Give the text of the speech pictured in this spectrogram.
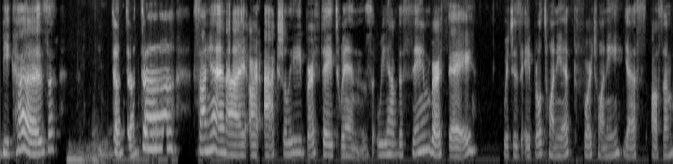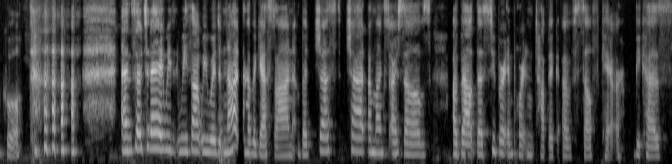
because dun, dun, dun, Sonia and I are actually birthday twins. We have the same birthday, which is April 20th, 420. Yes, awesome, cool. and so today we, we thought we would not have a guest on, but just chat amongst ourselves about the super important topic of self-care because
